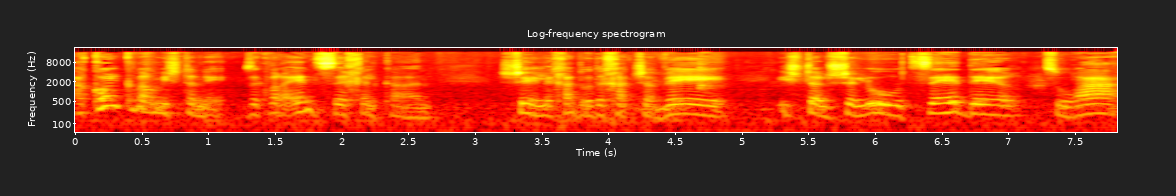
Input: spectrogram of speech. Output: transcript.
הכל כבר משתנה. זה כבר אין שכל כאן של אחד עוד אחד שווה, השתלשלות, סדר, צורה.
